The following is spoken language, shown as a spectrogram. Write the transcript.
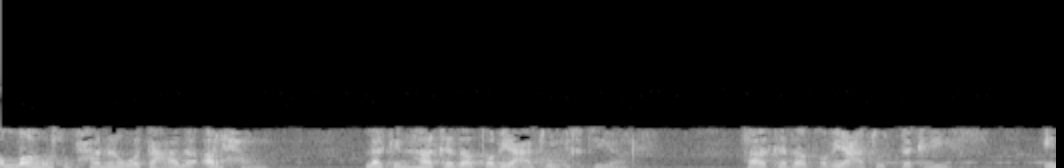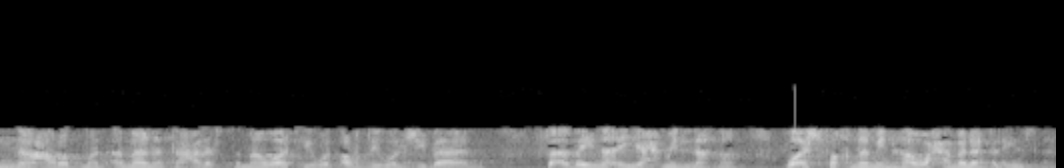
الله سبحانه وتعالى أرحم. لكن هكذا طبيعة الاختيار هكذا طبيعة التكليف. إنا عرضنا الأمانة على السماوات والأرض والجبال فأبين أن يحملنها وأشفقن منها وحملها الإنسان.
